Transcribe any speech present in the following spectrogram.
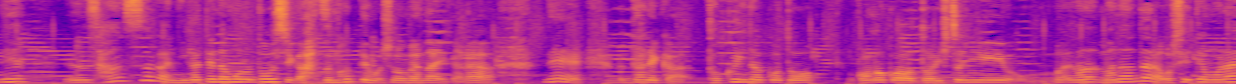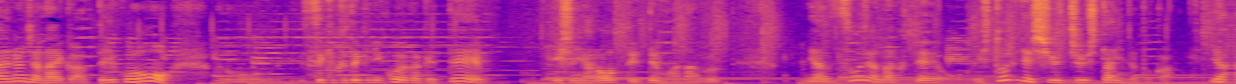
ね、算数が苦手な者同士が集まってもしょうがないからで誰か得意なことこの子と一緒に学んだら教えてもらえるんじゃないかっていう子をあの積極的に声かけて一緒にやろうって言って学ぶ。いやそうじゃなくて1人で集中したいんだとか。いや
